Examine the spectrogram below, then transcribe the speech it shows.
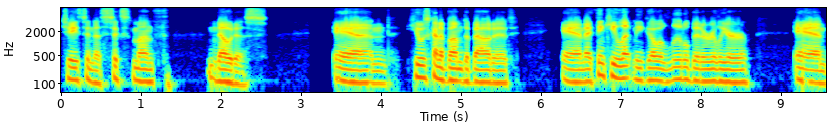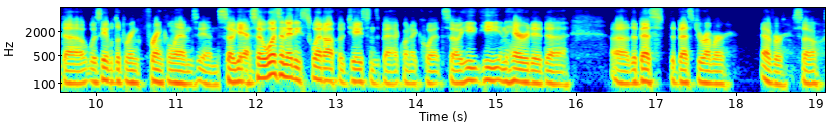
Jason a six month notice, and he was kind of bummed about it. And I think he let me go a little bit earlier and uh, was able to bring Frank Lenz in. So yeah, so it wasn't any sweat off of Jason's back when I quit. So he he inherited uh, uh, the best the best drummer ever. So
